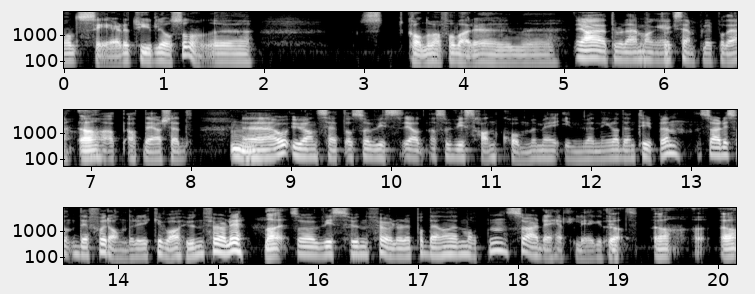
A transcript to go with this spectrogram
man ser det tydelig også, da. Eh, kan det i hvert fall være en eh, Ja, jeg tror det er mange eksempler på det. Ja. At, at det har skjedd. Eh, og uansett, altså hvis, ja, altså hvis han kommer med innvendinger av den typen, så er det sånn Det forandrer ikke hva hun føler. Nei. Så hvis hun føler det på den og den måten, så er det helt legitimt. ja, ja.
